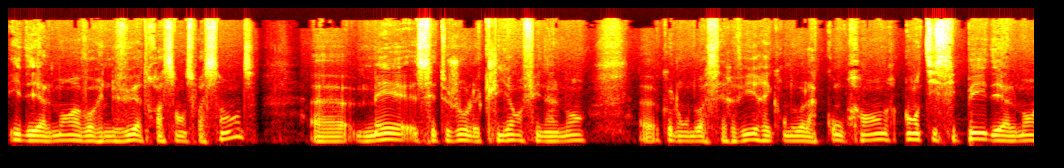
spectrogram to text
idéalement avoir une vue à 360. Euh, mais c'est toujours le client finalement euh, que l'on doit servir et qu'on doit la comprendre, anticiper idéalement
